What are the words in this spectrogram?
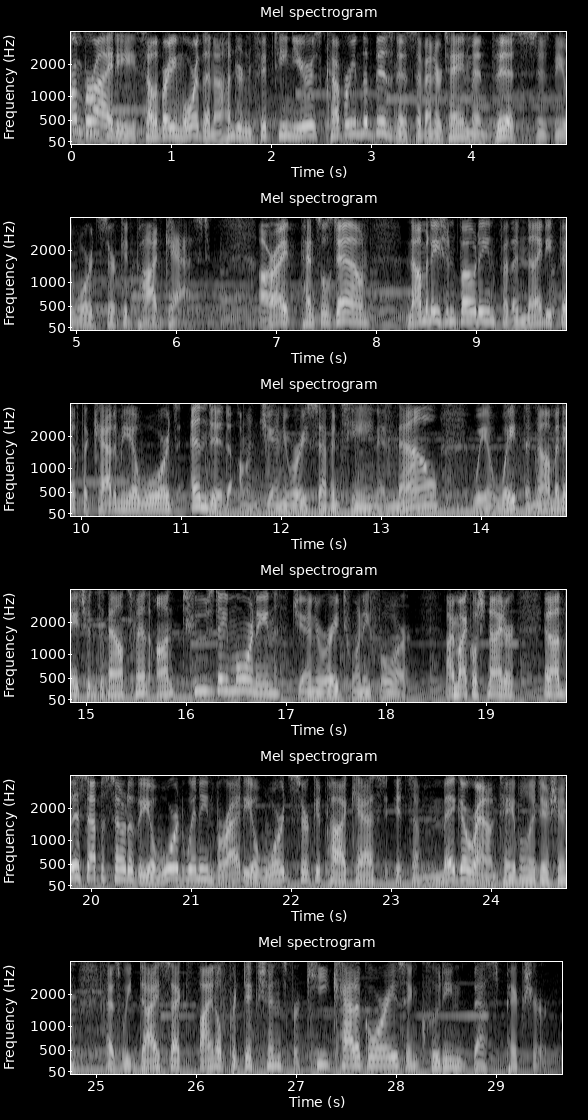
From Variety, celebrating more than 115 years covering the business of entertainment, this is the Award Circuit Podcast. All right, pencils down. Nomination voting for the 95th Academy Awards ended on January 17, and now we await the nominations announcement on Tuesday morning, January 24. I'm Michael Schneider, and on this episode of the award winning Variety Awards Circuit podcast, it's a mega roundtable edition as we dissect final predictions for key categories, including Best Picture.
